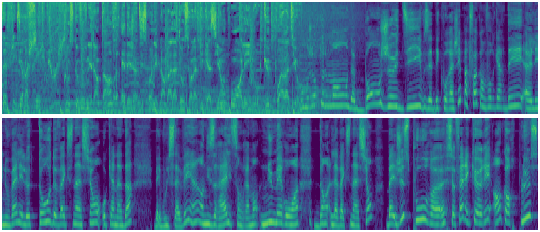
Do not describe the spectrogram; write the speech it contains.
Sophie Durocher. Tout ce que vous venez d'entendre est déjà disponible en balado sur l'application ou en ligne au cube.radio. Bonjour tout le monde, bon jeudi. Vous êtes découragé parfois quand vous regardez euh, les nouvelles et le taux de vaccination au Canada? Ben vous le savez, hein, en Israël ils sont vraiment numéro un dans la vaccination. Ben juste pour euh, se faire écœurer encore plus,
